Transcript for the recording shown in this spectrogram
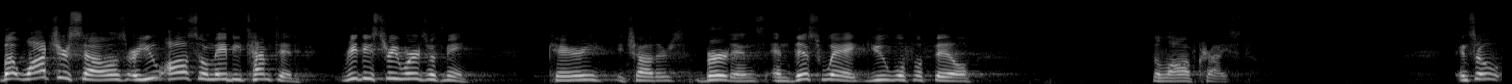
but watch yourselves, or you also may be tempted. Read these three words with me carry each other's burdens, and this way you will fulfill the law of Christ. And so,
